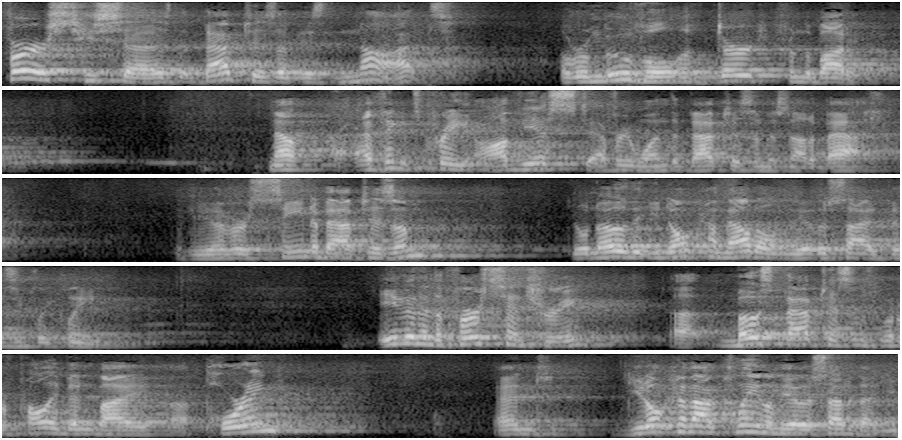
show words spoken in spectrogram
First, he says that baptism is not a removal of dirt from the body. Now, I think it's pretty obvious to everyone that baptism is not a bath. If you've ever seen a baptism, you'll know that you don't come out on the other side physically clean. Even in the first century, uh, most baptisms would have probably been by uh, pouring, and you don't come out clean on the other side of that. You,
